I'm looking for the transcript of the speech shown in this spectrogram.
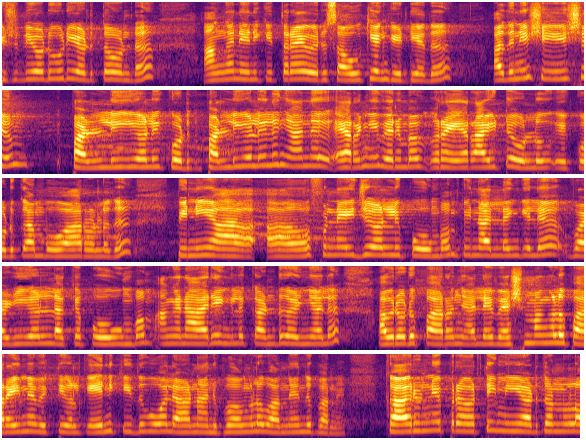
വിശുദ്ധിയോടുകൂടി എടുത്തുകൊണ്ട് അങ്ങനെ എനിക്ക് ഇത്രയും ഒരു സൗഖ്യം കിട്ടിയത്. അതിനുശേഷം പള്ളികളിൽ കൊടു പള്ളികളിൽ ഞാൻ ഇറങ്ങി വരുമ്പം റെയറായിട്ടേ ഉള്ളൂ കൊടുക്കാൻ പോകാറുള്ളത് പിന്നെ ഓഫനേജുകളിൽ പോകുമ്പം പിന്നെ അല്ലെങ്കിൽ വഴികളിലൊക്കെ പോകുമ്പം അങ്ങനെ ആരെങ്കിലും കണ്ടു കഴിഞ്ഞാൽ അവരോട് പറഞ്ഞ് അല്ലെ വിഷമങ്ങൾ പറയുന്ന വ്യക്തികൾക്ക് എനിക്ക് ഇതുപോലാണ് അനുഭവങ്ങൾ വന്നതെന്ന് പറഞ്ഞു. കാരുണ്യ പ്രവൃത്തിയും ഈ അടുത്തുള്ള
